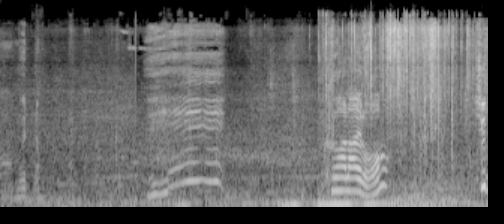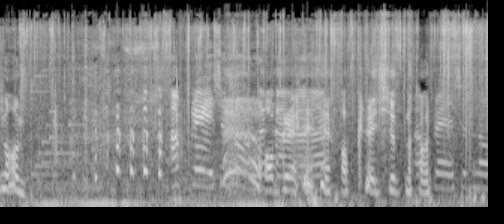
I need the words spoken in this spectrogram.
อ่ามืดเนาะเอ๊ะคืออะไรเหรอ ชุดนอนอัปเกรดชุดนอนนะคะอัปเกรดอัปเกรดชุดนออัน ปเกรดชุดนอ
